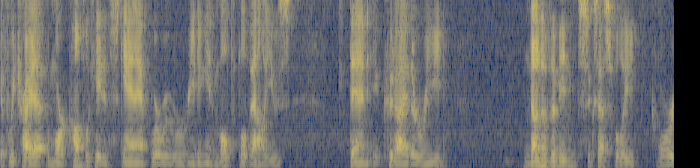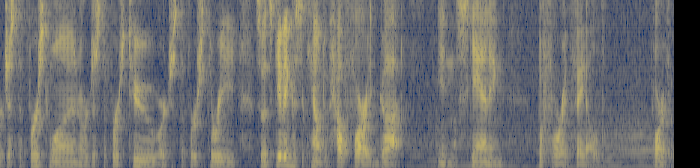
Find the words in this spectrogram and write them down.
if we tried a, a more complicated scanf where we were reading in multiple values, then it could either read none of them in successfully, or just the first one, or just the first two, or just the first three. So it's giving us a count of how far it got in scanning before it failed, or if it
